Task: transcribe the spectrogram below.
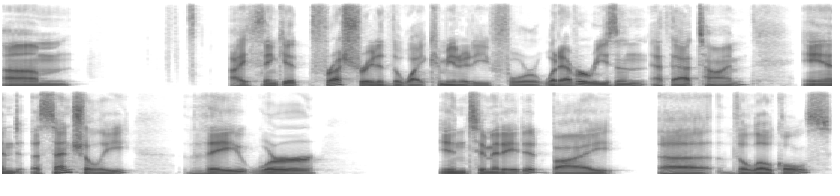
um, I think it frustrated the white community for whatever reason at that time. And essentially, they were intimidated by uh, the locals.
